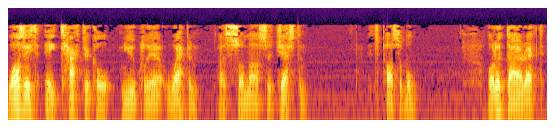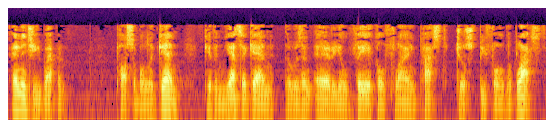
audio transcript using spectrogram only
Was it a tactical nuclear weapon, as some are suggesting? It's possible. Or a direct energy weapon? Possible again, given yet again there was an aerial vehicle flying past just before the blast.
